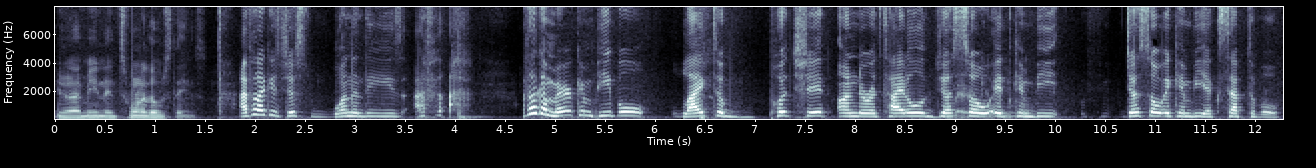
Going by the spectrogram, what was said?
You know what I mean? It's one of those things. i feel like it's just one of these i feel, I feel like american people like to put shit under a title just so it can be just so it can be acceptable.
